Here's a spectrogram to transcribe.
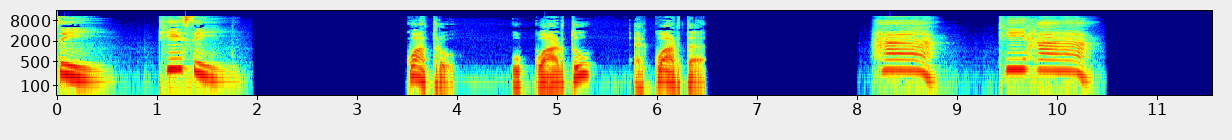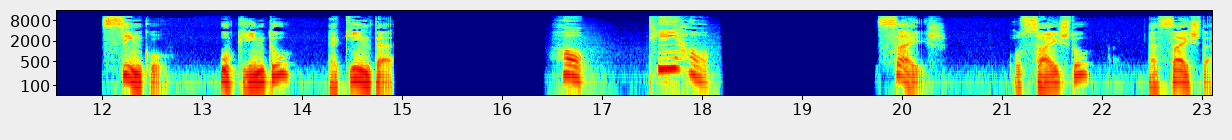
สี่ ที่สี่ quatro o quarto a quarta ห้า ที่ห้า cinco o quinto a quinta หก ที่หก seis o sexto a sexta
